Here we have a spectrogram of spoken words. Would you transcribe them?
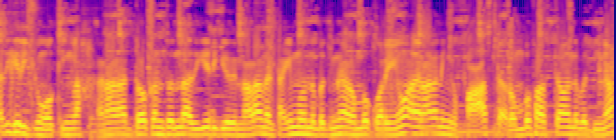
அதிகரிக்கும் ஓகேங்களா அதனால் டோக்கன்ஸ் வந்து அதிகரிக்கிறதுனால அந்த டைம் வந்து பார்த்திங்கன்னா ரொம்ப குறையும். அதனால் நீங்கள் ஃபாஸ்ட்டாக ரொம்ப ஃபாஸ்ட்டாக வந்து பார்த்திங்கன்னா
